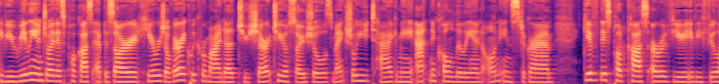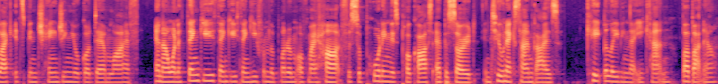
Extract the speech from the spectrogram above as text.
If you really enjoy this podcast episode, here is your very quick reminder to share it to your socials. Make sure you tag me at Nicole Lillian on Instagram. Give this podcast a review if you feel like it's been changing your goddamn life. And I want to thank you, thank you, thank you from the bottom of my heart for supporting this podcast episode. Until next time, guys, keep believing that you can. Bye bye now.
